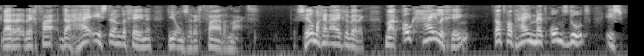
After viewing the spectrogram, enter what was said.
daar, daar hij is dan degene die ons rechtvaardig maakt. Dat is helemaal geen eigen werk. Maar ook heiliging, dat wat hij met ons doet, is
